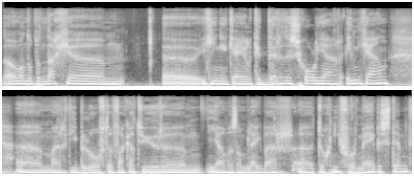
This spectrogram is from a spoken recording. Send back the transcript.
oh, want op een dag ehm, eh, ging ik eigenlijk het derde schooljaar ingaan. Eh, maar die beloofde vacature ehm, ja, was dan blijkbaar eh, toch niet voor mij bestemd.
